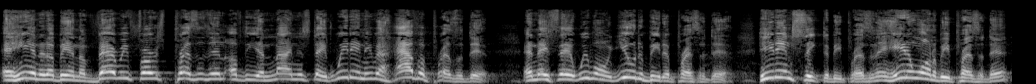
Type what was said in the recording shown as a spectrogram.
And he ended up being the very first president of the United States. We didn't even have a president and they said, We want you to be the president. He didn't seek to be president, he didn't want to be president,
